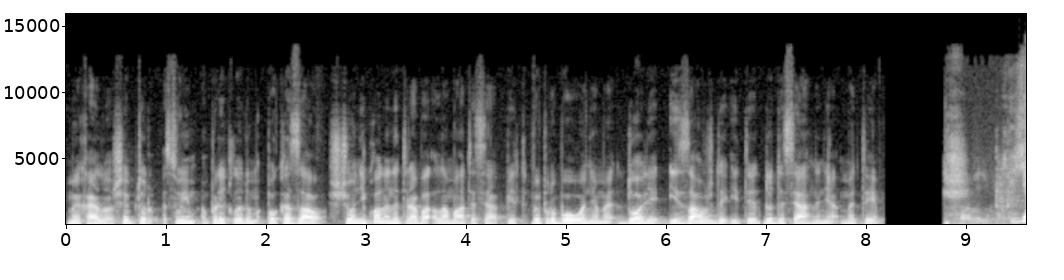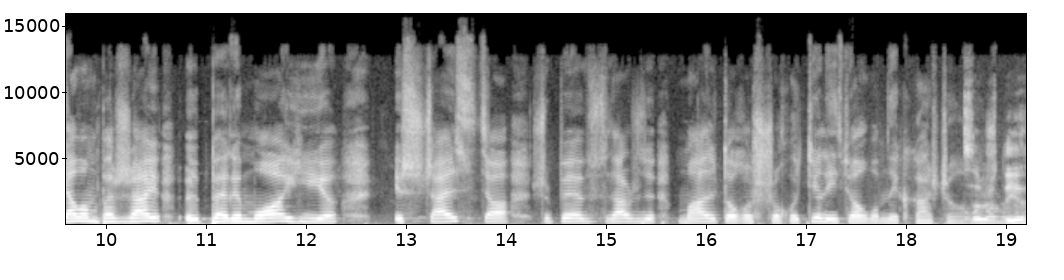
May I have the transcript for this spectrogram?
Михайло Шиптур своїм прикладом показав, що ніколи не треба ламатися під випробовуваннями долі і завжди йти до досягнення мети. Я вам бажаю е, перемоги і щастя, щоб ви завжди мали того, що хотіли, і всього вам найкращого. Завжди,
